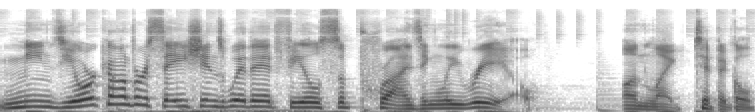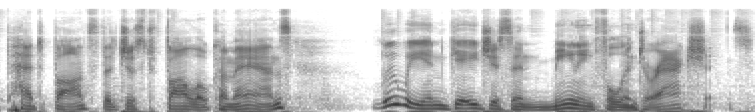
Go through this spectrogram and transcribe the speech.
means your conversations with it feel surprisingly real. Unlike typical pet bots that just follow commands, Looi engages in meaningful interactions.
